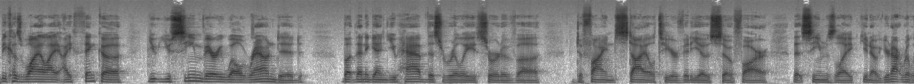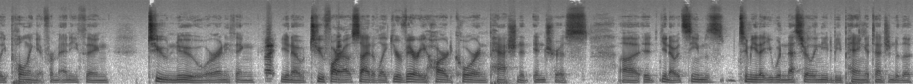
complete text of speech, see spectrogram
because while I, I think uh, you, you seem very well rounded, but then again, you have this really sort of uh, defined style to your videos so far that seems like, you know, you're not really pulling it from anything too new or anything, Right. you know, too far outside of like your very hardcore and passionate interests. Uh, it, you know, it seems to me that you wouldn't necessarily need to be paying attention to the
